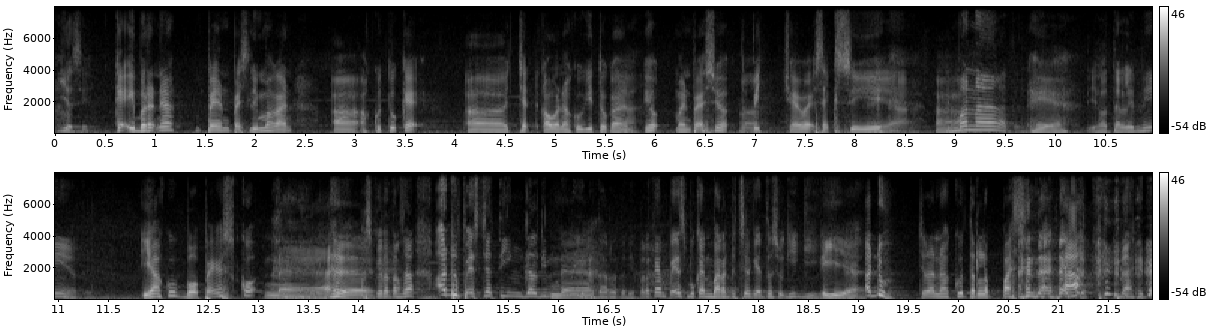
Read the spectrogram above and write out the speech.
Iya sih. Kayak ibaratnya pengen PS5 kan. eh, aku tuh kayak eh, chat kawan aku gitu kan. Yuk main PS yuk. Tapi cewek seksi. Iya. Ah. Di mana? katanya. Iya. Di hotel ini. katanya. Iya aku bawa PS kok. Nah. Pas gue datang sana, aduh PS-nya tinggal di mana Nah. gue taruh tadi. Padahal kan PS bukan barang kecil kayak tusuk gigi. iya. Aduh, celana aku terlepas. nah, nah, itu, nah, itu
